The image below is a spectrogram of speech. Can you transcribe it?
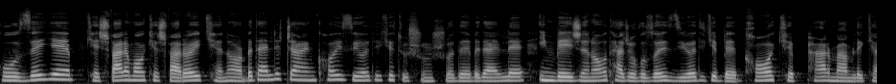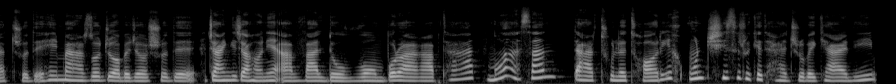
حوزه کشور ما و کشورهای کنار به دلیل جنگ های زیادی که توشون شده به دلیل invasion ها و تجاوزهای زیادی که به خاک پر مملکت شده هی مرزا جابجا شده جنگ جهانی اول دوم برو عقبتر ما اصلا در طول تاریخ اون چیزی رو که تجربه کردیم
